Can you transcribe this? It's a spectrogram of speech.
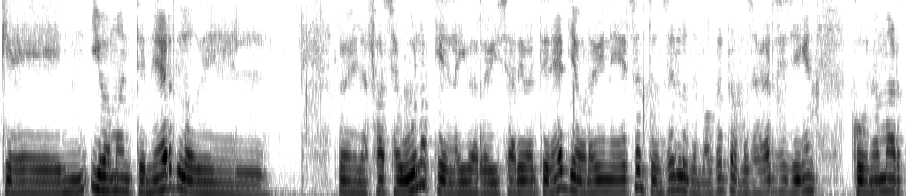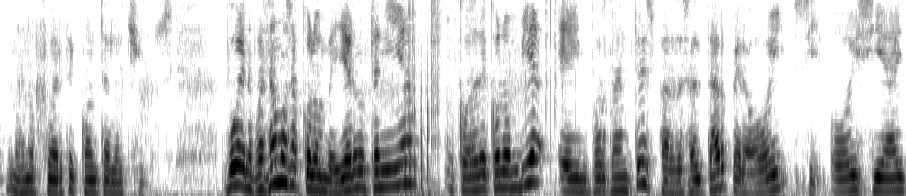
que iba a mantener lo del lo de la fase 1, que la iba a revisar y mantener, y ahora viene eso, entonces los demócratas vamos a ver si siguen con una mano fuerte contra los chinos. Bueno, pasamos a Colombia. Ayer no tenía cosas de Colombia e importantes para resaltar, pero hoy sí, hoy sí hay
